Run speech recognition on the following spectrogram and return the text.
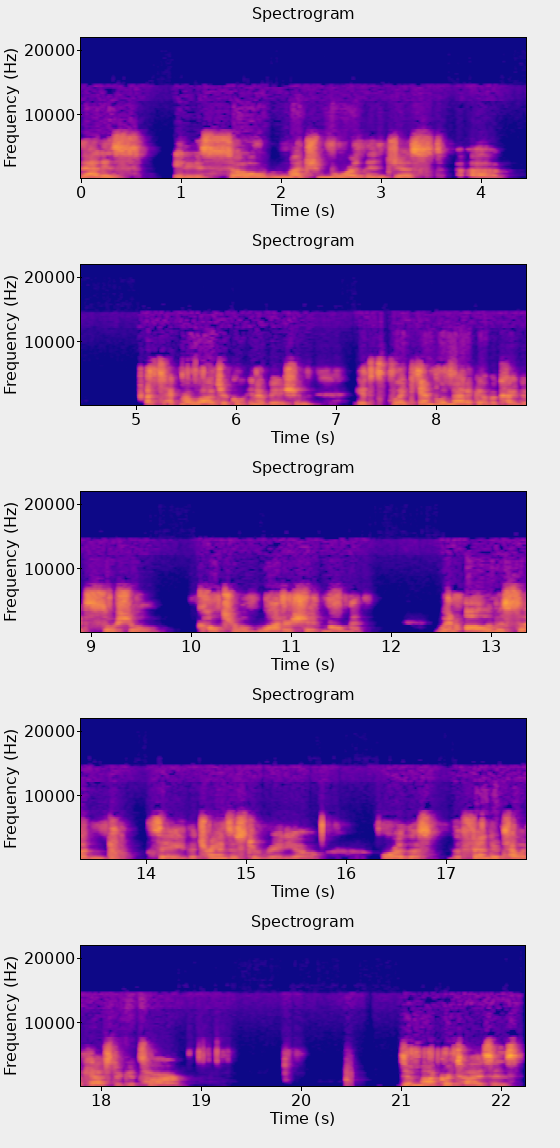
that is, it is so much more than just uh, a technological innovation. It's like emblematic of a kind of social, cultural watershed moment when all of a sudden, say, the transistor radio or the, the Fender Telecaster guitar democratizes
